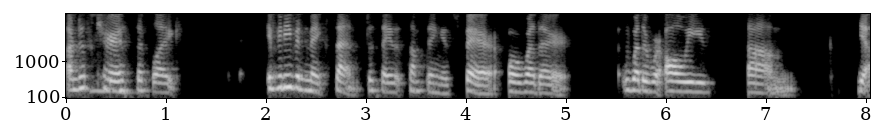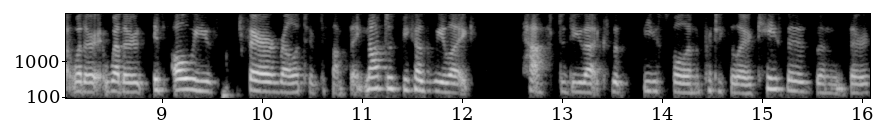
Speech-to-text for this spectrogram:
I'm just Mm-hmm. curious if like if it even makes sense to say that something is fair or whether whether we're always um yeah whether whether it's always fair relative to something not just because we like have to do that because it's useful in particular cases and there are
